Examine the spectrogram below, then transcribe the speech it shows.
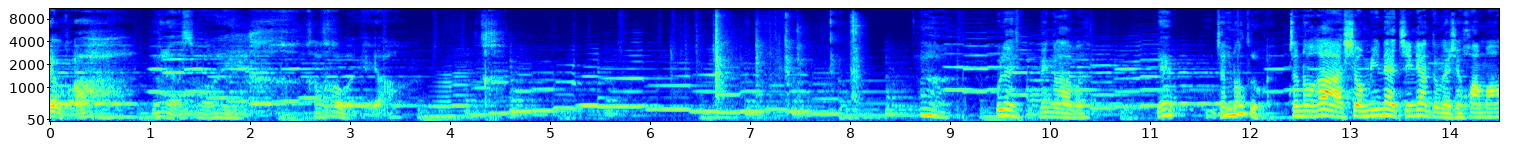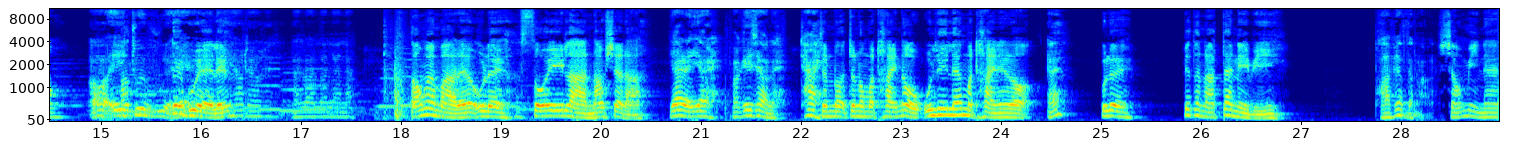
လောက်ပါ 有点所以好好我也要。 ဦးလေးမင်္ဂလာပါ 耶， ကျွန် 你 တော် 不走呗？ ကျွန်တော်ကရှောင်းမီနဲ့ကျင်းလျံတုံငယ်ချင်းဟွာမောင်း 哦，哎，对不嘞？对不嘞嘞好的好的，来来来来来， တောင်းမှန်ပါတယ်ဦးလေးစိုးရီလာနောက်ဆက်တာ 呀嘞呀嘞，把给下来，抬 ကျွ。န်တော်ကျွန်တော်မထိုင်တော့ဦးလေးလည်းမထိုင်နဲ့တော့ 哎， ဦးလေးပြဿနာတက်နေပြီ ဘာပြဿနာလဲရှောင်းမီနဲ့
